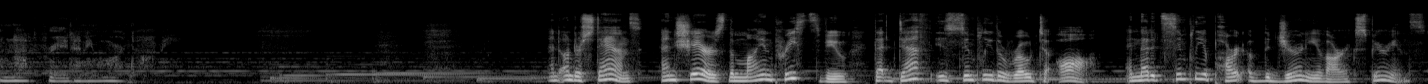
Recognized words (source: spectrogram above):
I'm not afraid anymore, and understands and shares the Mayan priest's view that death is simply the road to awe and that it's simply a part of the journey of our experience.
